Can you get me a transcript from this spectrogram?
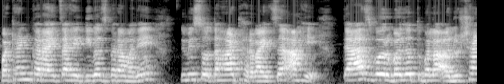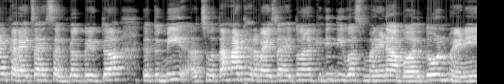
पठण करायचं आहे दिवसभरामध्ये तुम्ही स्वतः ठरवायचं आहे. त्याचबरोबर जर तुम्हाला अनुष्ठान करायचं आहे संकल्पयुक्त तर तुम्ही स्वतः ठरवायचं आहे तुम्हाला किती दिवस महिनाभर दोन महिने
